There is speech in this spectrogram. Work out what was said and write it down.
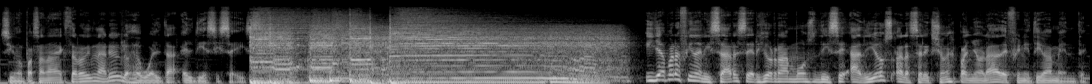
si no pasa nada extraordinario, y los de vuelta el 16. Y ya para finalizar, Sergio Ramos dice adiós a la selección española definitivamente.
